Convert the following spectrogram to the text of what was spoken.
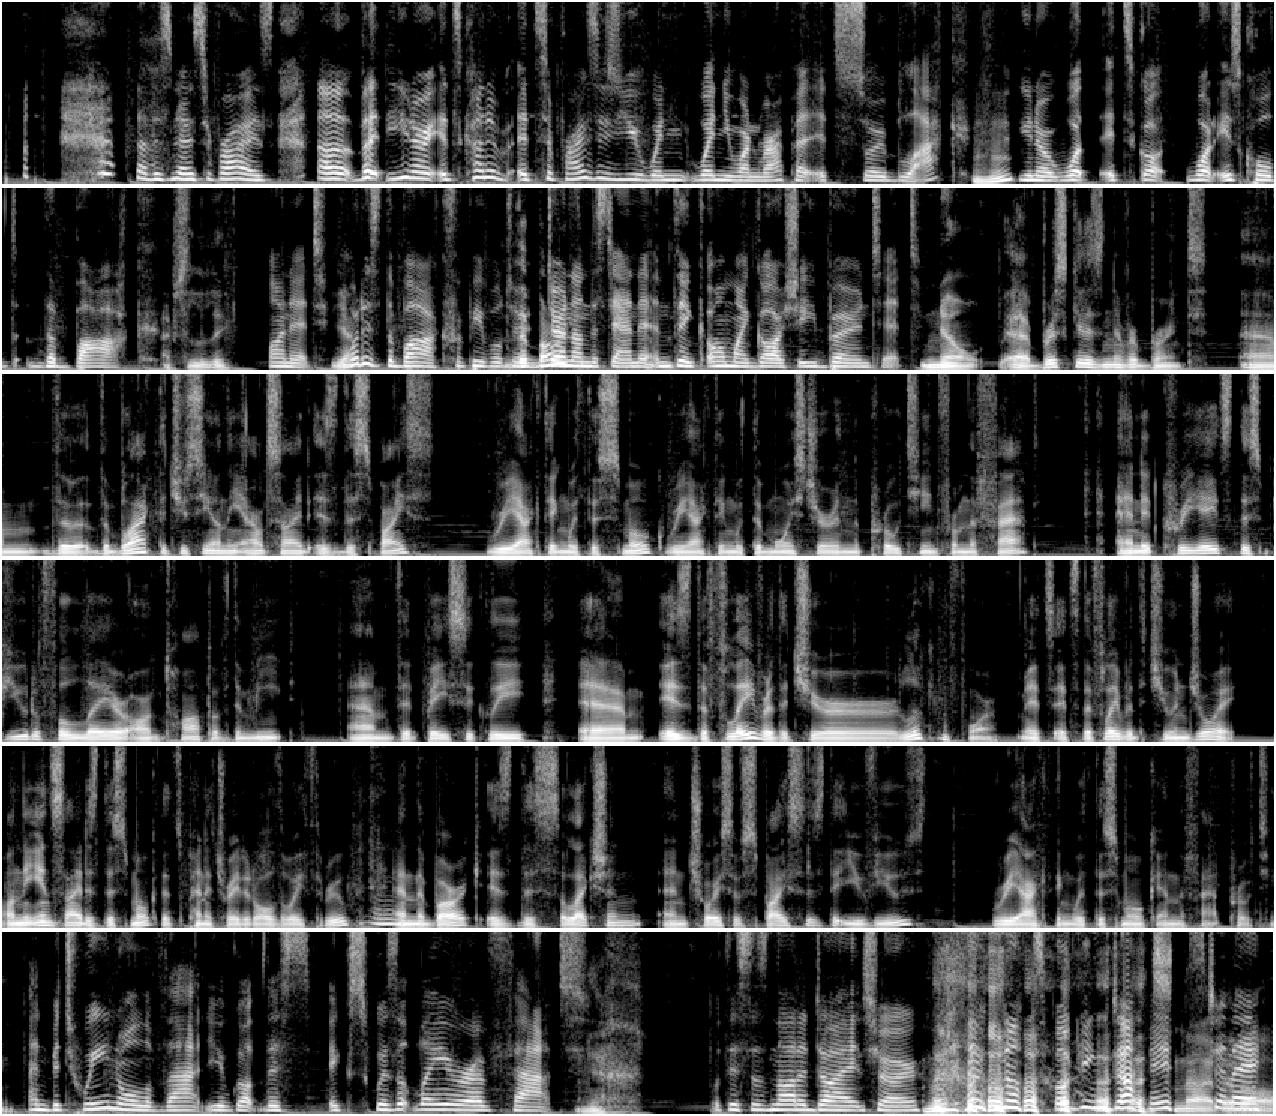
That is no surprise. Uh, but you know, it's kind of it surprises you when when you unwrap it. It's so black. Mhm. You know what? It's got what is called the bark absolutely on it. Yeah. What is the bark for people who bark- don't understand it and think, oh my gosh, he burnt it. No, uh, brisket is never burnt. Um, the the black that you see on the outside is the spice reacting with the smoke, reacting with the moisture and the protein from the fat, and it creates this beautiful layer on top of the meat um, that basically um, is the flavor that you're looking for. It's it's the flavor that you enjoy. On the inside is the smoke that's penetrated all the way through, and the bark is the selection and choice of spices that you've used, reacting with the smoke and the fat protein. And between all of that, you've got this exquisite layer of fat. Yeah. But this is not a diet show. We're not talking diets not today.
